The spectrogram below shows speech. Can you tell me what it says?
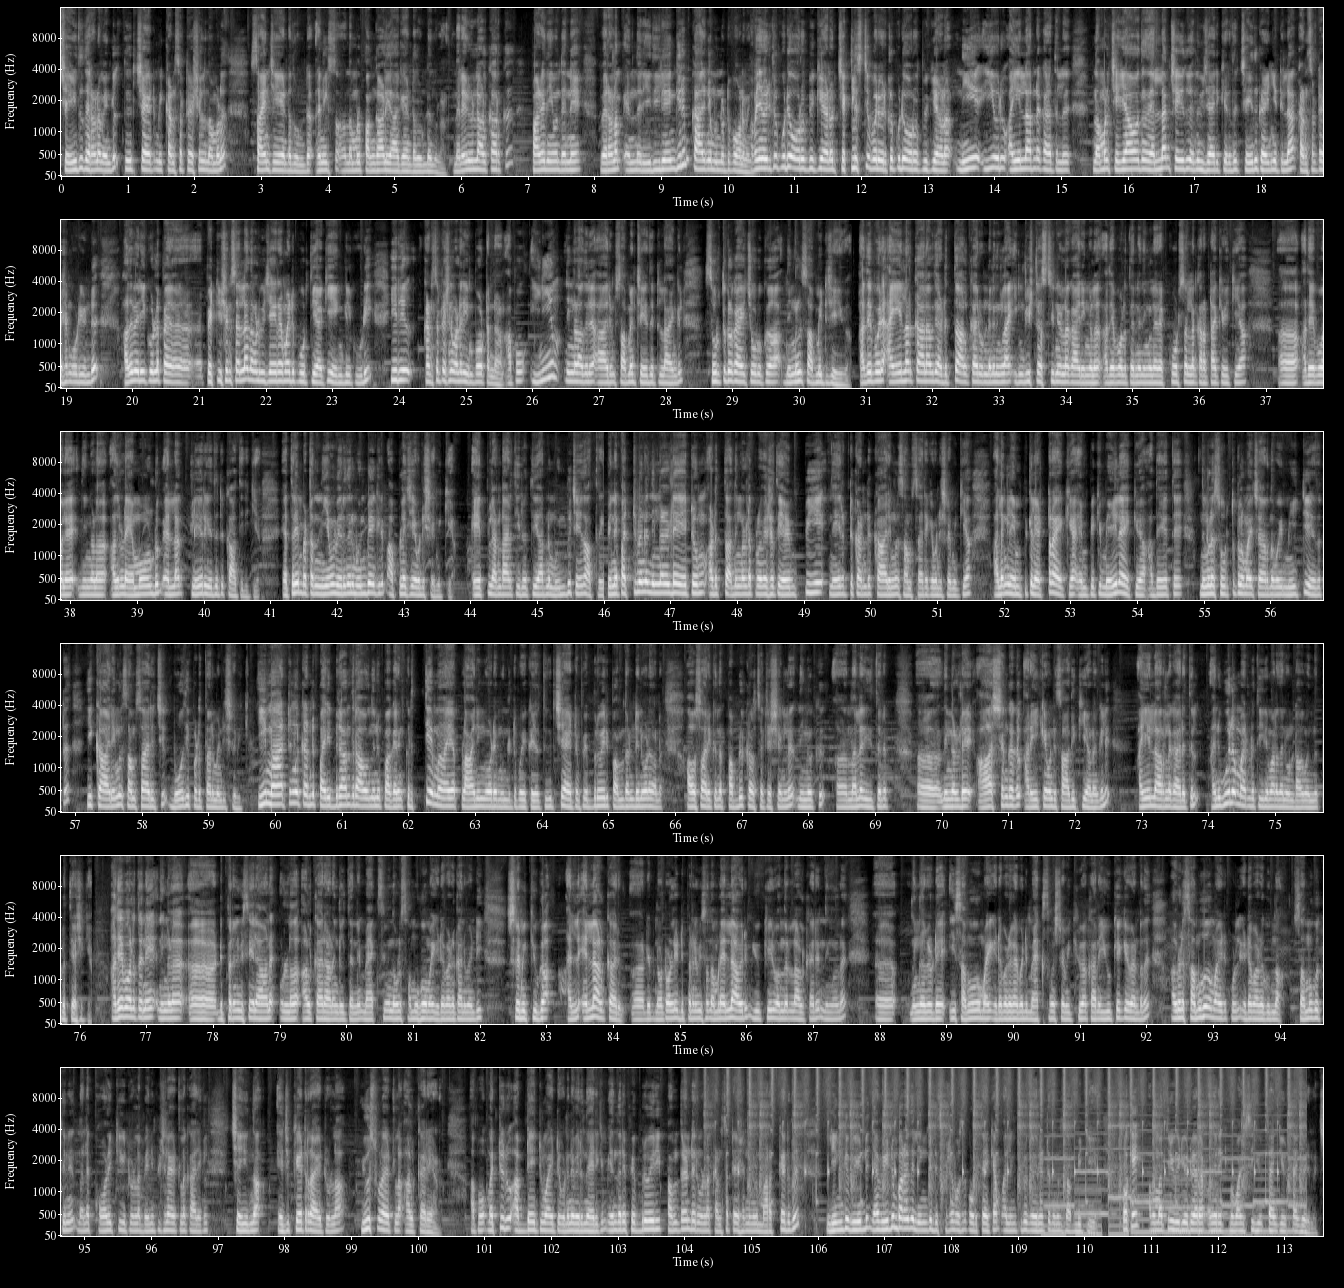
ചെയ്തു തരണമെങ്കിൽ തീർച്ചയായിട്ടും ഈ കൺസൾട്ടേഷനിൽ നമ്മൾ സൈൻ ചെയ്യേണ്ടതുണ്ട്. അല്ലെങ്കിൽ നമ്മൾ പങ്കാളിയാകേണ്ടതുണ്ട് എന്നുള്ളതാണ്. നിലവിലുള്ള ആൾക്കാർക്ക് പഴയ നിയമം തന്നെ വരണം എന്ന രീതിയിലെങ്കിലും കാര്യങ്ങൾ മുന്നോട്ട് പോകണം അപ്പോൾ ഞാൻ ഒരിക്കൽ കൂടി ഓർമ്മിപ്പിക്കുകയാണ് ഒരു ചെക്ക് ലിസ്റ്റ് പോലെ ഒരിക്കൽ കൂടി ഓർമ്മിപ്പിക്കുകയാണ്. നീ ഈ ഒരു ഐ എൽ ആറിന്റെ കാര്യത്തിൽ നമ്മൾ ചെയ്യാവുന്നതെല്ലാം ചെയ്തു എന്ന് വിചാരിക്കരുത്. ചെയ്തു കഴിഞ്ഞിട്ടില്ല കൺസൾട്ടേഷൻ കൂടിയുണ്ട്. അതുവരേക്കുള്ള പെറ്റീഷൻസ് എല്ലാം നമ്മൾ വിജയകരമായിട്ട് പൂർത്തിയാക്കി എങ്കിൽ കൂടി ഈ ഒരു കൺസൾട്ടേഷൻ വളരെ ഇമ്പോർട്ടന്റ് ആണ്. അപ്പോൾ ഇനിയും നിങ്ങൾ അതിൽ ആരും സബ്മിറ്റ് ചെയ്തിട്ടില്ല എങ്കിൽ സുഹൃത്തുക്കൾക്ക് അയച്ചു കൊടുക്കുക നിങ്ങൾ സബ്മിറ്റ് ചെയ്യുക. അതേപോലെ ഐ എൽ ആർ കാലാവധി അടുത്ത ആൾക്കാരുണ്ടെങ്കിൽ നിങ്ങൾ ഇംഗ്ലീഷ് ടെസ്റ്റിനുള്ള കാര്യങ്ങൾ അതേപോലെ തന്നെ നിങ്ങളുടെ റെക്കോർഡ്സ് എല്ലാം കറക്റ്റാക്കി വെക്കുക. ആ, അതേപോലെ നിങ്ങൾ അതിനുള്ള എമൗണ്ടും എല്ലാം ക്ലിയർ ചെയ്തിട്ട് കാത്തിരിക്കുക. എത്രയും പെട്ടെന്ന് നിയമം വരുന്നതിന് മുൻപെങ്കിലും അപ്ലൈ ചെയ്യാൻ വേണ്ടി ശ്രമിക്കുക. ഏപ്രിൽ രണ്ടായിരത്തി ഇരുപത്തി ആറിന് മുൻപ് ചെയ്ത അത്രയും. പിന്നെ പറ്റുമെങ്കിൽ നിങ്ങളുടെ ഏറ്റവും അടുത്ത നിങ്ങളുടെ പ്രദേശത്തെ എം പിയെ നേരിട്ട് കണ്ട് കാര്യങ്ങൾ സംസാരിക്കാൻ വേണ്ടി ശ്രമിക്കുക. അല്ലെങ്കിൽ എം പിക്ക് ലെറ്റർ അയക്കുക എം പിക്ക് മെയിൽ അയക്കുക അദ്ദേഹത്തെ നിങ്ങളുടെ സുഹൃത്തുക്കളുമായി ചേർന്ന് പോയി മീറ്റ് ചെയ്തിട്ട് ഈ കാര്യങ്ങൾ സംസാരിച്ച് ബോധ്യപ്പെടുത്താൻ വേണ്ടി ശ്രമിക്കുക. ഈ മാറ്റങ്ങൾ കണ്ട് പരിഭ്രാന്തരാവുന്നതിന് പകരം കൃത്യമായ പ്ലാനിങ്ങോടെ മുന്നോട്ട് പോയി കഴിഞ്ഞാൽ തീർച്ചയായിട്ടും ഫെബ്രുവരി പന്ത്രണ്ടിനോടാണ് അവസാനിക്കുന്ന പബ്ലിക് കൺസൾട്ടേഷനിൽ നിങ്ങൾക്ക് നല്ല രീതിയിൽ തന്നെ നിങ്ങളുടെ ആശങ്കകൾ അറിയിക്കാൻ വേണ്ടി സാധിക്കുകയാണെങ്കിൽ ഐ എൽ ആറിന്റെ കാര്യത്തിൽ അനുകൂലമായിട്ടുള്ള തീരുമാനം തന്നെ ഉണ്ടാകുമെന്ന് പ്രത്യാശിക്കാം. അതേപോലെ തന്നെ നിങ്ങൾ ഡിപ്പെൻഡന്റ് വിസയിലാണ് ഉള്ള ആൾക്കാരാണെങ്കിൽ തന്നെ മാക്സിമം നമ്മൾ സമൂഹവുമായി ഇടപഴകാൻ വേണ്ടി ശ്രമിക്കുക. എല്ലാ ആൾക്കാരും നോട്ട് ഓൺലി ഡിപ്പെൻഡന്റ് വിസ നമ്മളെല്ലാവരും യു കെയിൽ വന്നുള്ള ആൾക്കാരും നിങ്ങളുടെ നിങ്ങളുടെ ഈ സമൂഹവുമായി ഇടപഴകാൻ വേണ്ടി മാക്സിമം ശ്രമിക്കുക. കാരണം യു കെക്ക് വേണ്ടത് അവരുടെ സമൂഹവുമായിട്ട് കൂടുതൽ ഇടപഴകുന്ന സമൂഹത്തിന് നല്ല ക്വാളിറ്റി ആയിട്ടുള്ള ബെനിഫിഷ്യൽ ആയിട്ടുള്ള കാര്യങ്ങൾ ചെയ്യുന്ന എഡ്യൂക്കേറ്റർ ആയിട്ടുള്ള യൂസ്ഫുൾ ആയിട്ടുള്ള ആൾക്കാരെയാണ്. അപ്പോൾ മറ്റൊരു അപ്ഡേറ്റുമായിട്ട് ഉടനെ വരുന്നതായിരിക്കും. എന്തായാലും ഫെബ്രുവരി പന്ത്രണ്ടിനുള്ള കൺസൾട്ടേഷൻ നിങ്ങൾ മറക്കരുത്. ലിങ്ക് വീണ്ടും ഞാൻ വീണ്ടും പറയുന്നത് ലിങ്ക് ഡിസ്ക്രിപ്ഷൻ ബോക്സിൽ കൊടുത്തേക്കാം. ആ ലിങ്കിൽ കയറിയിട്ട് നിങ്ങൾ സബ്മിറ്റ് ചെയ്യുക. ഓക്കെ അപ്പോൾ മറ്റൊരു വീഡിയോ വരാം. അതുവരെ see you thank you thank you very much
